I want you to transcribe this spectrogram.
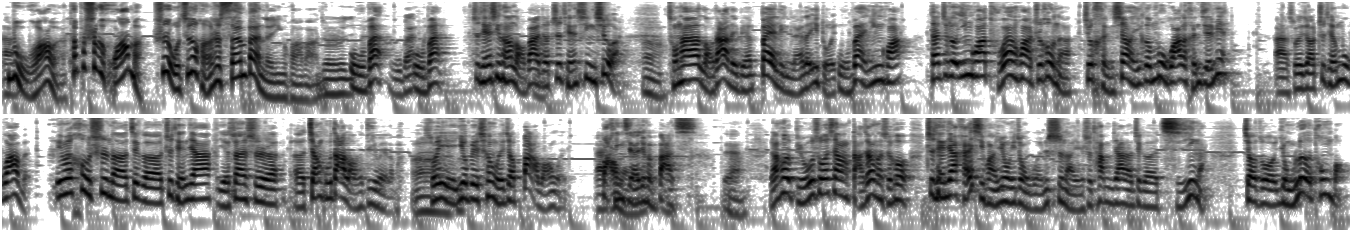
啊木瓜纹，它不是个花吗？是我记得好像是三瓣的樱花吧，就是五瓣，五瓣五瓣。织田信长老爸叫织田信秀啊，嗯，从他老大那边拜领来的一朵五瓣樱花，但这个樱花图案化之后呢，就很像一个木瓜的横截面，啊，所以叫织田木瓜纹。因为后世呢，这个织田家也算是呃江湖大佬的地位了嘛，啊所以又被称为叫霸王纹，哎、霸王听起来就很霸气。对，嗯然后比如说像打仗的时候，织田家还喜欢用一种纹饰呢，也是他们家的这个旗印啊，叫做永乐通宝，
